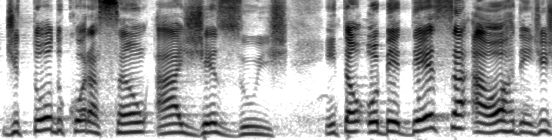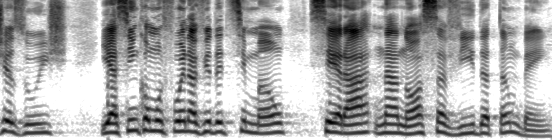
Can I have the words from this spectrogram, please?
de todo o coração a Jesus. Então, obedeça a ordem de Jesus e assim como foi na vida de Simão, será na nossa vida também.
